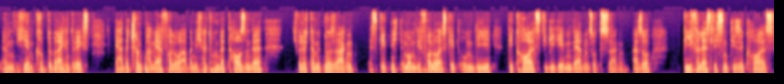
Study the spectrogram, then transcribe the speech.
ähm, hier im Kryptobereich unterwegs. Der hat jetzt schon ein paar mehr Follower, aber nicht halt Hunderttausende. Ich will euch damit nur sagen, es geht nicht immer um die Follower, es geht um die, die Calls, die gegeben werden sozusagen. Also wie verlässlich sind diese Calls?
